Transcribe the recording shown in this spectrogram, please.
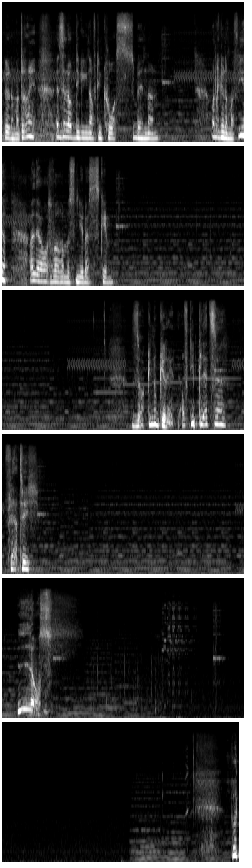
Regel Nummer 3, es erlaubt den Gegner auf den Kurs zu behindern. Und Regel Nummer 4, alle Herausforderer müssen ihr Bestes geben. So, genug geredet. Auf die Plätze. Fertig. Los! Gut,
